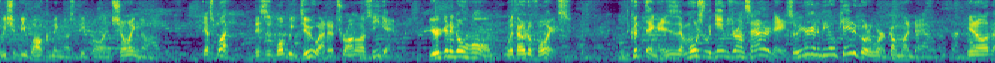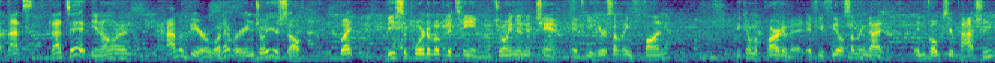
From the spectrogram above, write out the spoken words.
we should be welcoming those people and showing them, guess what? This is what we do at a Toronto FC game. You're going to go home without a voice. But the good thing is, is that most of the games are on Saturday, so you're going to be okay to go to work on Monday. You know, that, that's that's it. You know, have a beer or whatever, enjoy yourself, but be supportive of the team. Join in a chant. If you hear something fun, become a part of it. If you feel something that invokes your passion,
